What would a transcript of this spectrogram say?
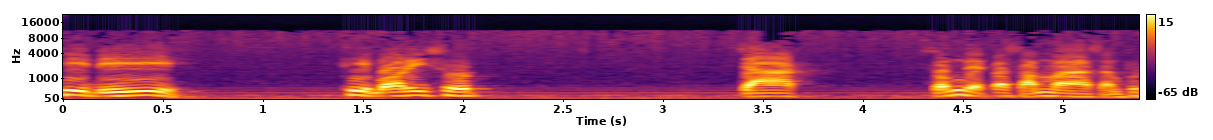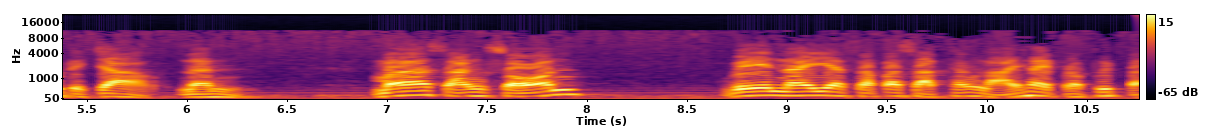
ที่ดีที่บริสุทธิ์ จากสมเด็จพระสัมมาสัมพุทธเจ้านั้น มาสั่งสอนเวนยสรรพสัตทั้งหลายให้ประพฤติป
